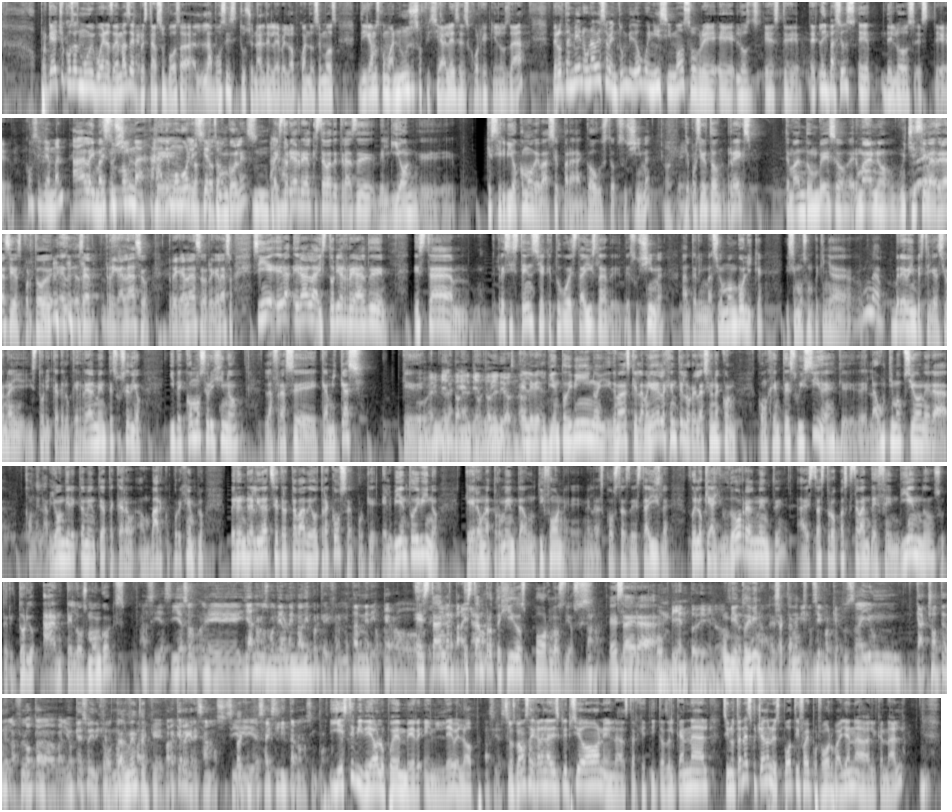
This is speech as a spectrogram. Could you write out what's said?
Porque ha hecho cosas muy buenas, además de prestar su voz a la voz institucional de Level Up cuando hacemos, digamos, como anuncios oficiales, es Jorge quien los da. Pero también una vez aventó un video buenísimo sobre eh, los, este, eh, la invasión eh, de los, este, ¿cómo se llaman? Ah, la invasión de Tsushima, mo- Ajá, de, mongoles, los, cierto. los mongoles. La historia real que estaba detrás de- del guion eh, que sirvió como de base para Ghost of Tsushima. Ok. Que por cierto, Rex, te mando un beso, hermano. Muchísimas gracias por todo. O sea, regalazo, regalazo, regalazo. Sí, era, era la historia real de esta mm, resistencia que tuvo esta isla de, de Tsushima ante la invasión mongólica. Hicimos un pequeña, una breve investigación ahí histórica de lo que realmente sucedió y de cómo se originó la frase kamikaze. Que Uh, el viento, el viento de divino. Dios, ¿no? el, el viento divino y demás, que la mayoría de la gente lo relaciona con, con gente suicida, que la última opción era con el avión directamente atacar a un barco, por ejemplo, pero en realidad se trataba de otra cosa, porque el viento divino, que era una tormenta, un tifón en las costas de esta isla, fue lo que ayudó realmente a estas tropas que estaban defendiendo su territorio ante los mongoles. Así es. Y eso eh, ya no los volvieron a invadir porque dijeron, no está medio perro. Están, para allá", están ¿no? protegidos por los dioses. Ajá. Esa era Un viento divino. un viento divino, Un viento exactamente. divino. Sí, porque pues hay un cachote de la flota valió queso y dijeron, no, pues, Totalmente. ¿para, qué, ¿para qué regresamos si ¿Para qué? esa islita no nos importa? Y este video lo pueden ver en Level Up. Así es. Se los vamos a dejar en la descripción, en las tarjetitas del canal. Si nos están escuchando en Spotify, por favor, vayan al canal.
